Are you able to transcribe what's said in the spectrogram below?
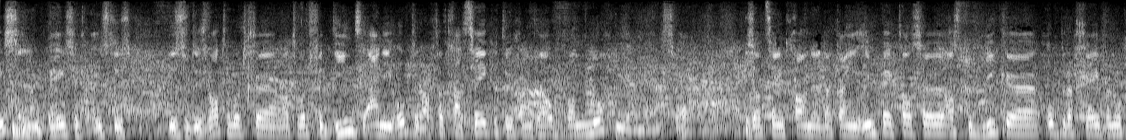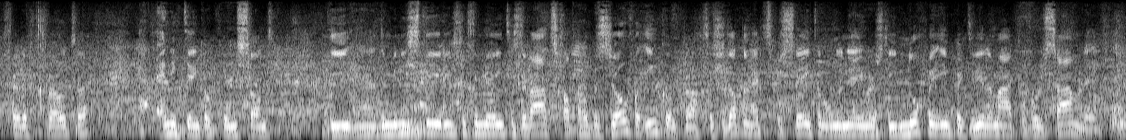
is en ook bezig is. Dus, dus, dus wat, er wordt wat wordt verdiend aan die opdracht, dat gaat zeker terug aan het helpen van nog meer mensen. Dus dat ik gewoon, eh, dan kan je impact als, eh, als publieke opdrachtgever nog verder vergroten. En ik denk ook constant, die, eh, de ministeries, de gemeentes, de waterschappen hebben zoveel inkoopkracht. Als je dat nou echt besteedt aan ondernemers die nog meer impact willen maken voor de samenleving,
